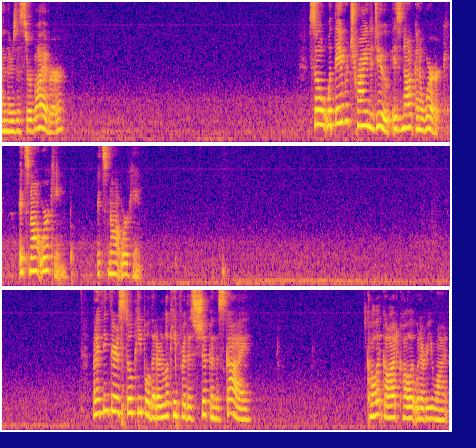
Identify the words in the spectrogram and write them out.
And there's a survivor. So, what they were trying to do is not going to work. It's not working. It's not working. But I think there are still people that are looking for this ship in the sky call it God, call it whatever you want.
